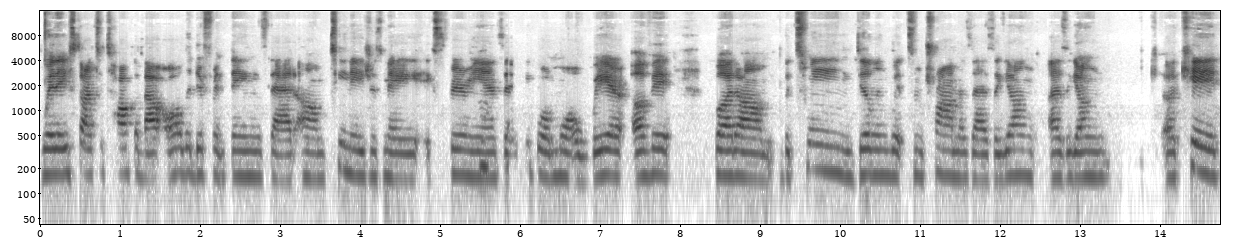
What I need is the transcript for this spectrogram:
where they start to talk about all the different things that um, teenagers may experience mm-hmm. and people are more aware of it but um, between dealing with some traumas as a young as a young uh, kid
